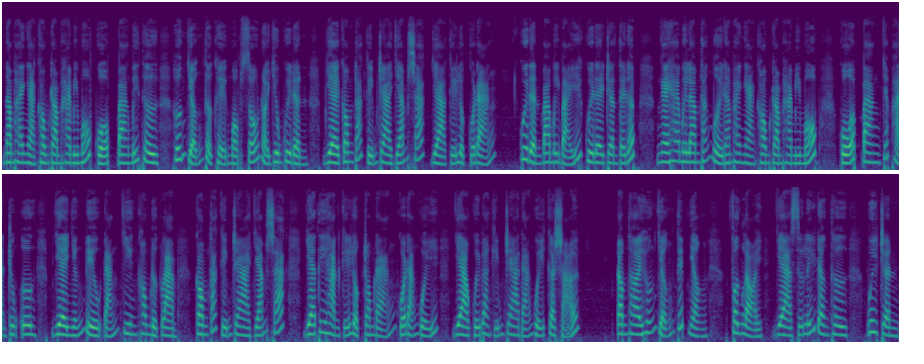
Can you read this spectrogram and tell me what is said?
năm 2021 của Ban Bí thư hướng dẫn thực hiện một số nội dung quy định về công tác kiểm tra giám sát và kỷ luật của đảng. Quy định 37 quy đề trên Tây Đức ngày 25 tháng 10 năm 2021 của Ban chấp hành Trung ương về những điều đảng viên không được làm, công tác kiểm tra, giám sát và thi hành kỷ luật trong đảng của đảng ủy và Quỹ ban kiểm tra đảng ủy cơ sở đồng thời hướng dẫn tiếp nhận, phân loại và xử lý đơn thư, quy trình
